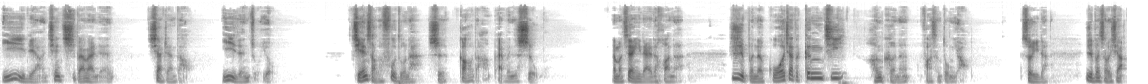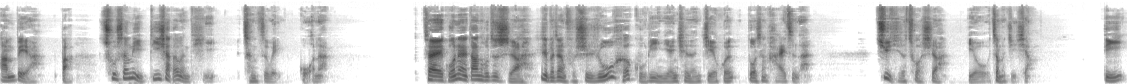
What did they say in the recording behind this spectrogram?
一亿两千七百万人下降到一亿人左右，减少的幅度呢是高达百分之十五。那么这样一来的话呢，日本的国家的根基。很可能发生动摇，所以呢，日本首相安倍啊，把出生率低下的问题称之为国难。在国难当头之时啊，日本政府是如何鼓励年轻人结婚多生孩子呢？具体的措施啊，有这么几项：第一，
